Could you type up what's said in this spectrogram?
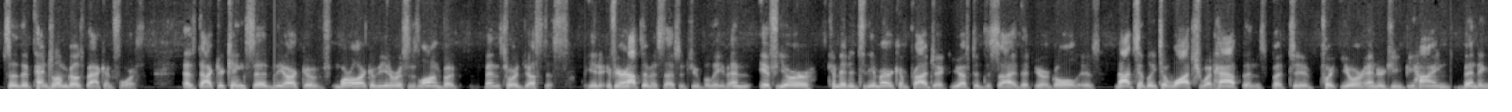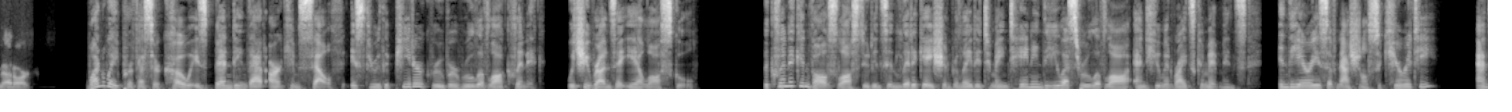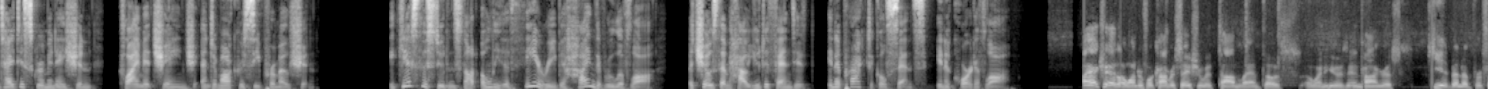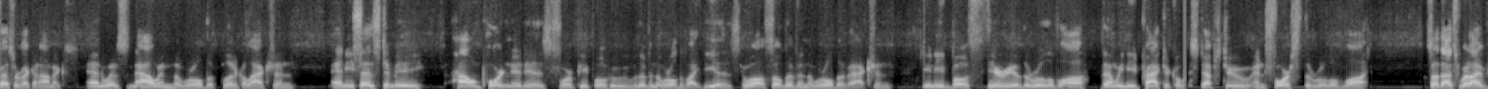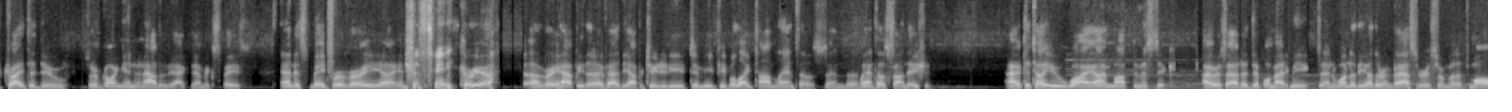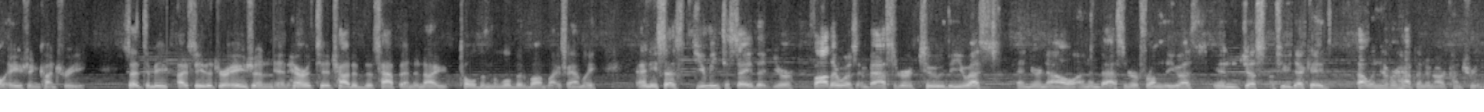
So the pendulum goes back and forth. As Dr. King said, the arc of moral arc of the universe is long, but bends toward justice. You know, if you're an optimist, that's what you believe. And if you're committed to the American project, you have to decide that your goal is not simply to watch what happens, but to put your energy behind bending that arc. One way Professor Koh is bending that arc himself is through the Peter Gruber Rule of Law Clinic, which he runs at Yale Law School. The clinic involves law students in litigation related to maintaining the U.S. rule of law and human rights commitments in the areas of national security, anti discrimination, climate change, and democracy promotion. It gives the students not only the theory behind the rule of law, but shows them how you defend it in a practical sense in a court of law. I actually had a wonderful conversation with Tom Lantos when he was in Congress. He had been a professor of economics and was now in the world of political action. And he says to me, how important it is for people who live in the world of ideas to also live in the world of action. You need both theory of the rule of law, then we need practical steps to enforce the rule of law. So that's what I've tried to do, sort of going in and out of the academic space. And it's made for a very uh, interesting career. I'm very happy that I've had the opportunity to meet people like Tom Lantos and the Lantos Foundation. I have to tell you why I'm optimistic. I was at a diplomatic meeting, and one of the other ambassadors from a small Asian country said to me, I see that you're Asian in heritage. How did this happen? And I told him a little bit about my family. And he says, Do you mean to say that your father was ambassador to the US and you're now an ambassador from the US in just a few decades? That would never happen in our country.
